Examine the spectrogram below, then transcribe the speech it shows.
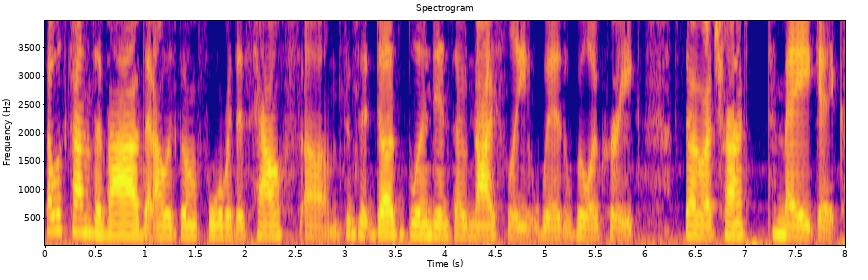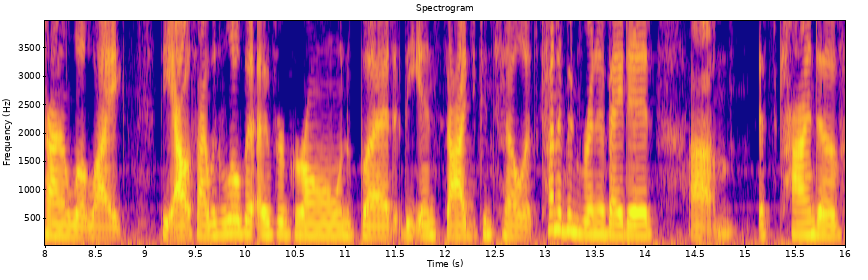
that was kind of the vibe that I was going for with this house, um, since it does blend in so nicely with Willow Creek. So I tried to make it kind of look like the outside was a little bit overgrown, but the inside you can tell it's kind of been renovated. Um, it's kind of,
